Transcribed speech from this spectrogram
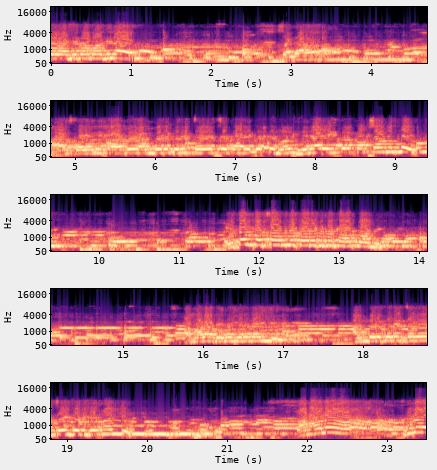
नोकरीचा राजीनामा दिला. सांगा आज काही आम्ही पाहतो आंबेडकरी चळवळीचे कार्यकर्ते म्हणून घेणारे इतर पक्षामधले. इतर पक्षामधले कार्यकर्ते पाहतो आम्ही. आम्हाला देणं घेणं नाहीये. आंबेडकरी चळवळीचंही देणं घेणं नाहीये. आम्हाला पुन्हा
